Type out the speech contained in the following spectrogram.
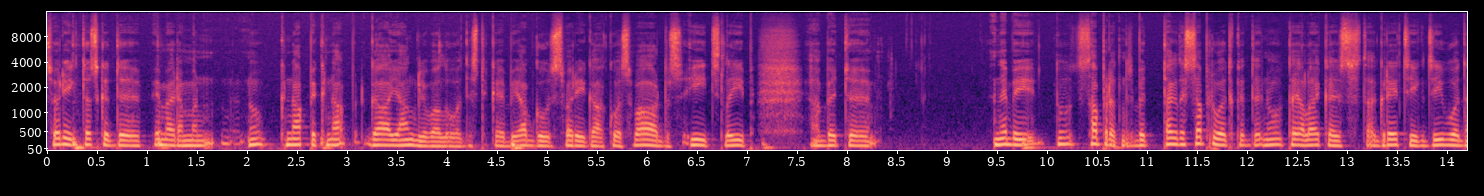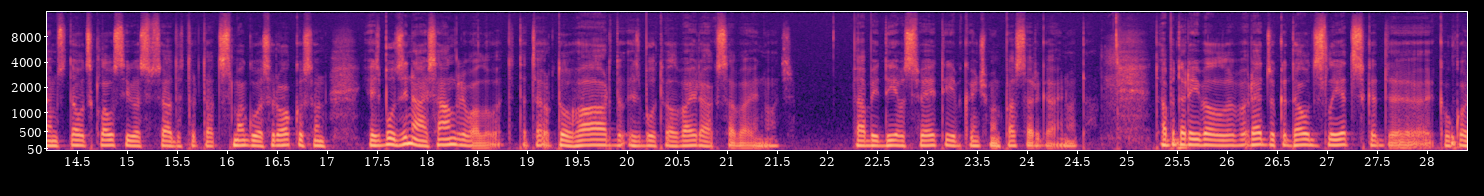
Svarīgi tas, ka, eh, piemēram, man nu, knapi, knapi gāja angļu valoda. Es tikai biju apgūlis svarīgākos vārdus, īets, līp. Bet, eh, Nebija nu, sapratnes, bet tagad es saprotu, ka nu, tajā laikā es grēcīgi dzīvodams, daudz klausījos visādus smagos rokus. Un, ja es būtu zinājis angļu valodu, tad ar to vārdu es būtu vēl vairāk savainots. Tā bija Dieva svētība, ka Viņš man pasargāja no tā. Tāpat arī redzu, ka daudzas lietas, kad eh, kaut, ko,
